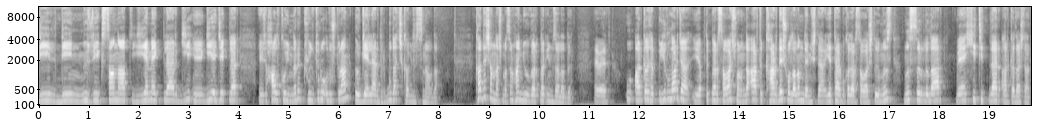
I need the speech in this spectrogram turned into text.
Dil, din, müzik, sanat, yemekler, gi- e, giyecekler, e, halk oyunları kültürü oluşturan ögelerdir. Bu da çıkabilir sınavda. Kadeş Anlaşması'nı hangi uygarlıklar imzaladı? Evet. Arkadaşlar yıllarca yaptıkları savaş sonunda artık kardeş olalım demişler. Yeter bu kadar savaştığımız Mısırlılar ve Hititler arkadaşlar.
